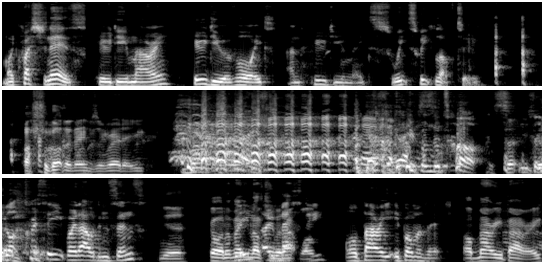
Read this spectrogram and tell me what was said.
My question is: Who do you marry? Who do you avoid? And who do you make sweet, sweet love to? I forgot the names already. Go from the top. So you got Chrissy Ronaldinsons, Yeah. Go on, I make Lee love to you with that one. Or Barry Ibramovic. I'll marry Barry.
